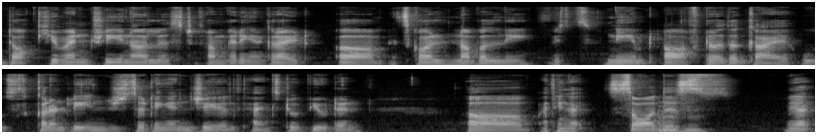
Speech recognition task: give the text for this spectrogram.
documentary in our list, if I'm getting it right. Um, it's called Navalny. It's named after the guy who's currently in, sitting in jail thanks to Putin. Um, I think I saw this. Yeah,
